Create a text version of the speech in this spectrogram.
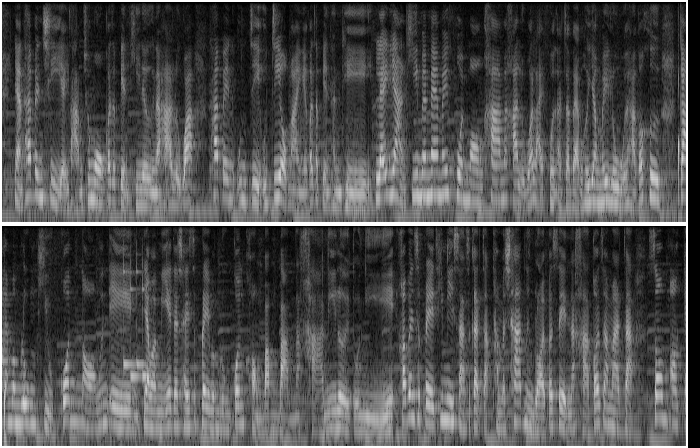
ๆ อย่างถ้าเป็นฉี่อะสามชั่วโมงก็จะเปลี่ยนทีนึงนะคะ หรือว่าถ้าเป็นอุจจีอุจจีออกมาเงี้ยก็จะเปลี่ยนทันที และอย่างที่แม่ๆไม่ควรมองข้ามนะคะ หรือว่าหลายคนอาจจะแบบเฮ้ยยังไม่รู้นะคะ ก็คือการบำรุงผิวก้นน้องนั่นเอง อย่างมามีจะใช้สเปรยบำรุงก้นของบัมบัมนะคะ นี่เลยตัวนี้เขาเป็นสเปรย์ที่มีสารสกัดจากธรรมชาติ 100%นะคะ ก็จะมาจากส้มออร์แก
